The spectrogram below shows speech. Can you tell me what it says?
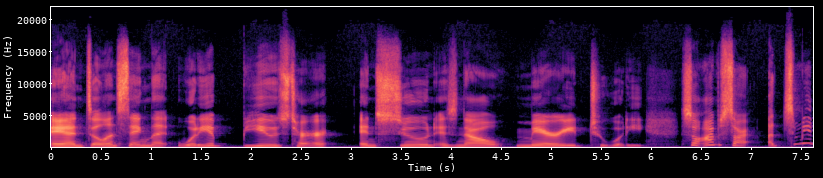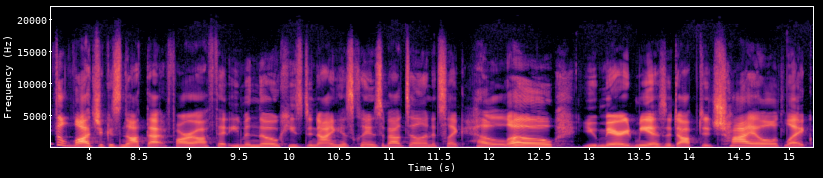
And Dylan saying that Woody abused her and Soon is now married to Woody. So I'm sorry. Uh, to me, the logic is not that far off that even though he's denying his claims about Dylan, it's like, hello, you married me as adopted child. Like,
